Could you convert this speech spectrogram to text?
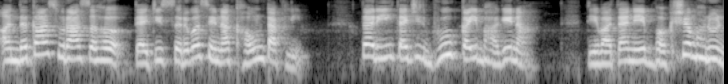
अंधकासुरासह त्याची सर्व सेना खाऊन टाकली. तरी त्याची भूक काही भागेना. तेव्हा त्याने भक्ष म्हणून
